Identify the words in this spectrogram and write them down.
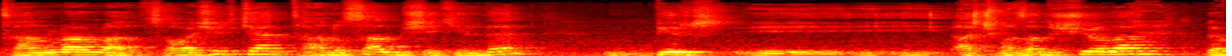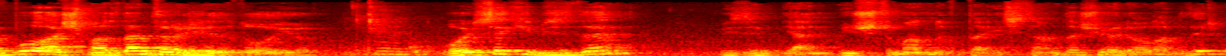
tanrılarla savaşırken tanrısal bir şekilde bir e, açmaza düşüyorlar evet. ve bu açmazdan trajedi doğuyor. Evet. Oysa ki bizde bizim yani Müslümanlıkta, İslam'da şöyle olabilir.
